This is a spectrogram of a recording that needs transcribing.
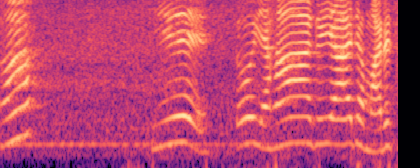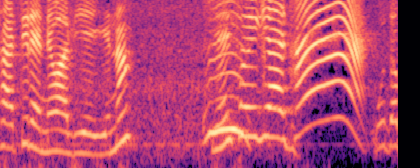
हाँ? ये तो यहाँ आ गई आज हमारे साथ ही रहने वाली है ये ना? यही सोएगी आज? वो तो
